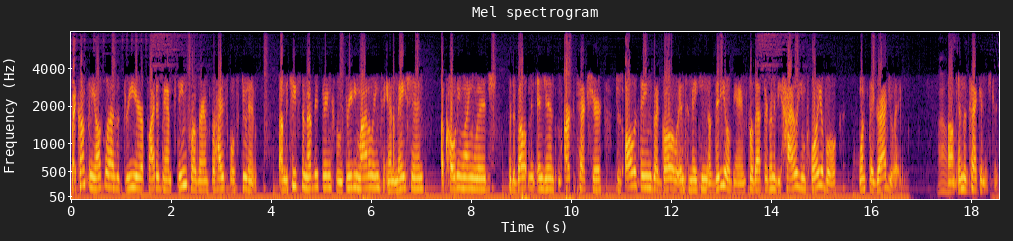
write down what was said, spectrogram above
my company also has a three-year applied advanced STEAM program for high school students um, to teach them everything from 3D modeling to animation, a coding language, the development engine, some architecture, just all the things that go into making a video game so that they're going to be highly employable once they graduate Wow. um, in the tech industry.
